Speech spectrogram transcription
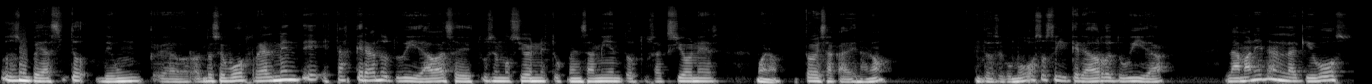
Vos sos un pedacito de un creador. Entonces vos realmente estás creando tu vida a base de tus emociones, tus pensamientos, tus acciones, bueno, toda esa cadena, ¿no? Entonces, como vos sos el creador de tu vida, la manera en la que vos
